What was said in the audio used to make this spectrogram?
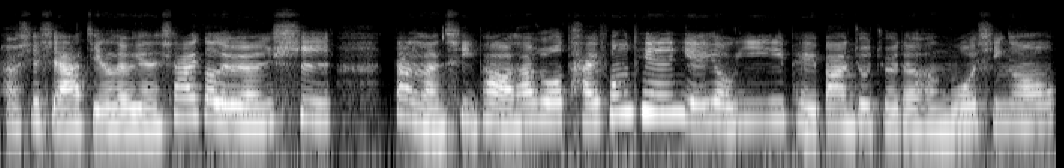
好，谢谢阿杰留言。下一个留言是淡蓝气泡，他说台风天也有依依陪伴，就觉得很窝心哦。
